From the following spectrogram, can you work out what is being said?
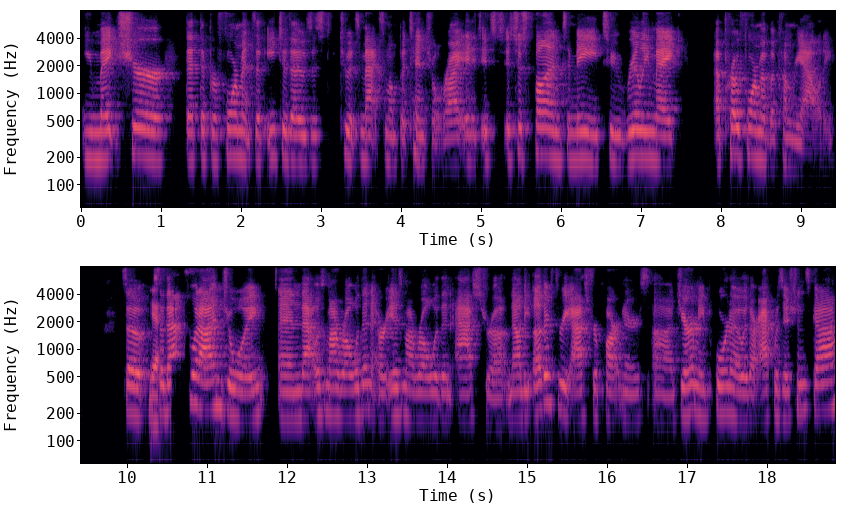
you make sure that the performance of each of those is to its maximum potential, right? And it, it's it's just fun to me to really make a pro forma become reality. So, yeah. so that's what I enjoy, and that was my role within, or is my role within Astra. Now, the other three Astra partners, uh, Jeremy Porto is our acquisitions guy,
